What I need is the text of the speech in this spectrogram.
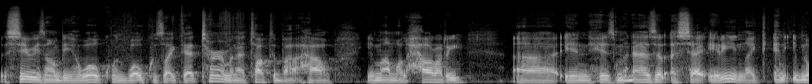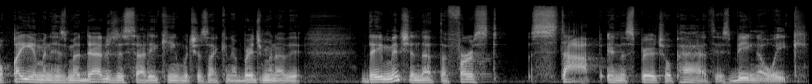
the series on being woke when woke was like that term. And I talked about how Imam al Harawi, uh, in his Manazil as-Sa'irin, like in Ibn Qayyim in his Madarij as-Salikin, which is like an abridgment of it, they mentioned that the first stop in the spiritual path is being awake.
